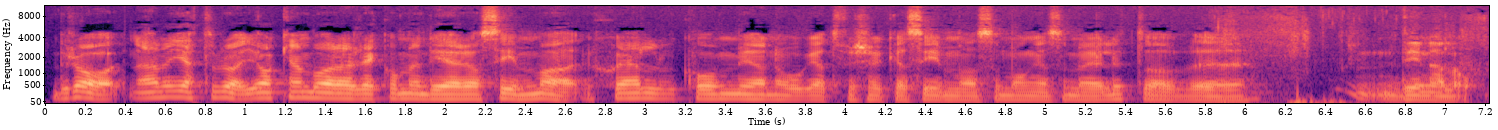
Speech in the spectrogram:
Bra. Nej, men jättebra. Jag kan bara rekommendera att simma. Själv kommer jag nog att försöka simma så många som möjligt av eh, dina lopp.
